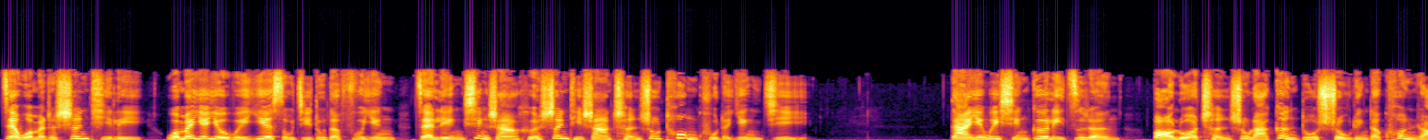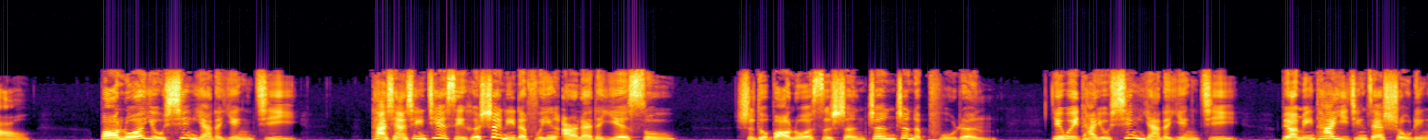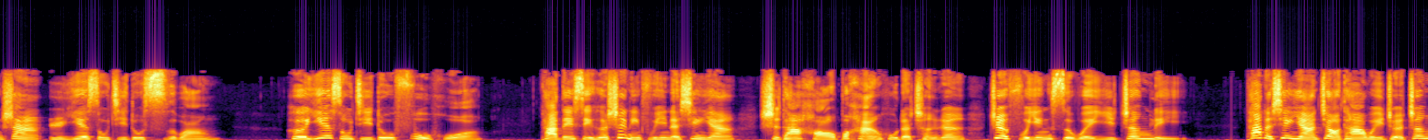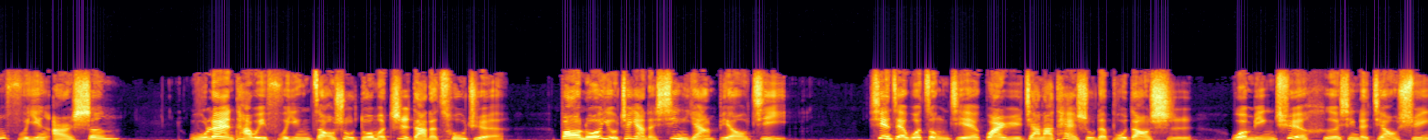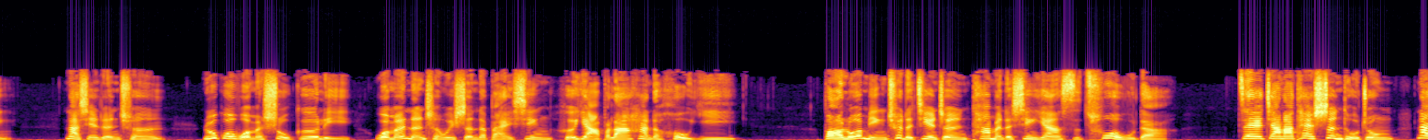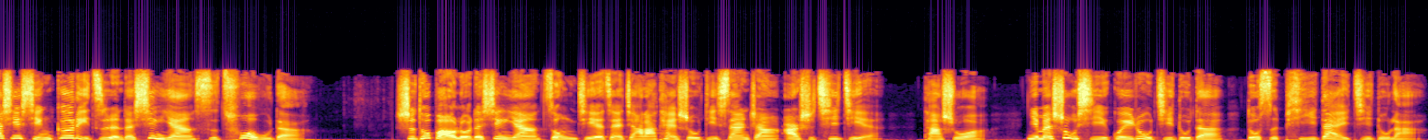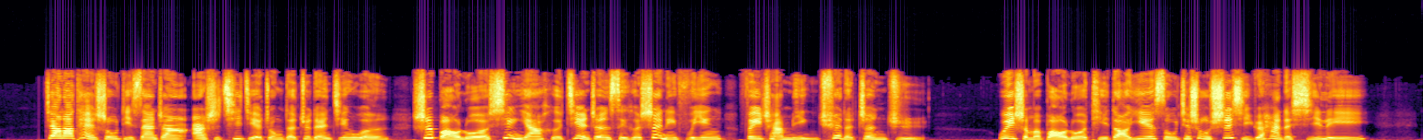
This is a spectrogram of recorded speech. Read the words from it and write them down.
在我们的身体里，我们也有为耶稣基督的福音在灵性上和身体上承受痛苦的印记。但因为行割礼之人，保罗承受了更多属灵的困扰。保罗有信仰的印记，他相信借水和圣灵的福音而来的耶稣。使徒保罗是神真正的仆人。因为他有信仰的印记，表明他已经在属灵上与耶稣基督死亡，和耶稣基督复活。他对水和圣灵福音的信仰，使他毫不含糊地承认这福音是唯一真理。他的信仰叫他为这真福音而生，无论他为福音遭受多么巨大的挫折。保罗有这样的信仰标记。现在我总结关于加拉太书的布道时，我明确核心的教训。那些人称，如果我们受割离，我们能成为神的百姓和亚伯拉罕的后裔。保罗明确的见证他们的信仰是错误的。在加拉太圣徒中，那些行割礼之人的信仰是错误的。使徒保罗的信仰总结在加拉太书第三章二十七节，他说。你们受洗归入基督的，都是披戴基督啦。加拉太书第三章二十七节中的这段经文，是保罗信仰和见证水和圣灵福音非常明确的证据。为什么保罗提到耶稣接受施洗约翰的洗礼？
